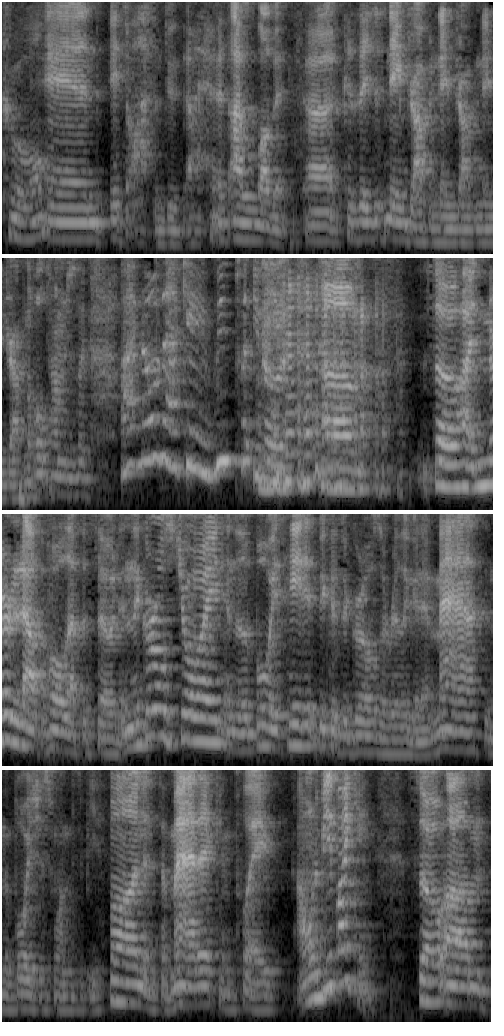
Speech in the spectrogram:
Cool. and it's awesome, dude. I, I love it because they just name drop and name drop and name drop, and the whole time I'm just like, I know that game. We play, you know. um, so I nerded out the whole episode, and the girls join, and the boys hate it because the girls are really good at math, and the boys just wanted to be fun and thematic and play. I want to be a Viking, so. Um,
